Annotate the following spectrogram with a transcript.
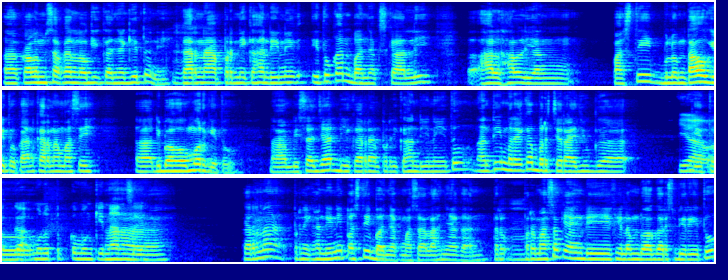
eh, kalau misalkan logikanya gitu nih, Hmm. karena pernikahan dini itu kan banyak sekali eh, hal-hal yang pasti belum tahu gitu kan, karena masih eh, di bawah umur gitu. Nah bisa jadi karena pernikahan dini itu nanti mereka bercerai juga. Iya, Gitu. enggak menutup kemungkinan sih Nah, karena pernikahan dini pasti banyak masalahnya kan, Ter- Hmm. termasuk yang di film Dua Garis Biru itu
